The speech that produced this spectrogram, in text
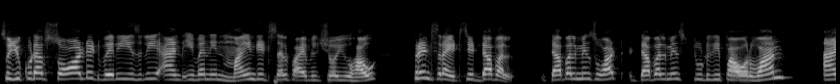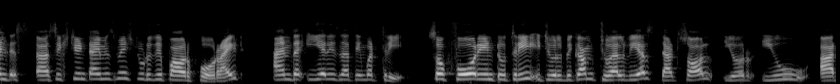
So you could have solved it very easily and even in mind itself, I will show you how. Friends, right, see double. Double means what? Double means 2 to the power 1 and uh, 16 times means 2 to the power 4, right? and the year is nothing but 3. So 4 into 3, it will become 12 years. That's all. You're, you are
